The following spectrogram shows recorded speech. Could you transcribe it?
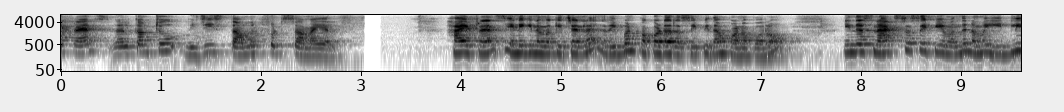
Hi friends welcome to Viji's Tamil food சமையல் ஹாய் ஃப்ரெண்ட்ஸ் இன்றைக்கி நம்ம கிச்சனில் ரிப்பன் பக்கோடா ரெசிபி தான் பண்ண போகிறோம் இந்த ஸ்நாக்ஸ் ரெசிபியை வந்து நம்ம இட்லி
